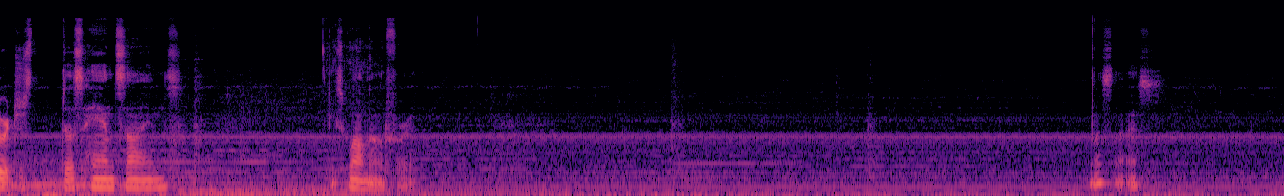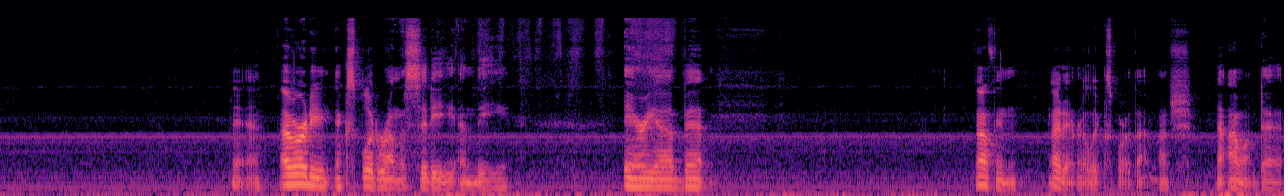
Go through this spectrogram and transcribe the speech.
Stuart just does hand signs. He's well known for it. That's nice. Yeah, I've already explored around the city and the area a bit. Nothing. I didn't really explore that much. Now I want that.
